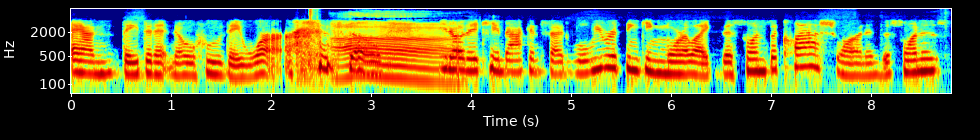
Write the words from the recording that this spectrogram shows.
and they didn't know who they were. so, ah. you know, they came back and said, Well, we were thinking more like this one's a Clash one, and this one is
